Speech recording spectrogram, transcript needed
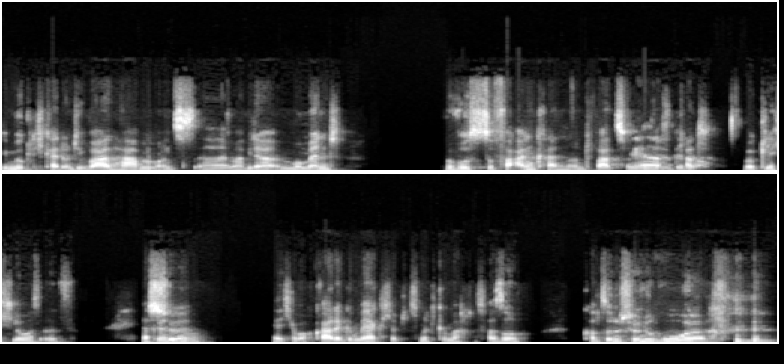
die Möglichkeit und die Wahl haben, uns äh, immer wieder im Moment bewusst zu verankern und wahrzunehmen, ja, was genau. gerade wirklich los ist. Ja, genau. schön. Ja, ich habe auch gerade gemerkt, ich habe das mitgemacht, das war so, kommt so eine schöne Ruhe.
